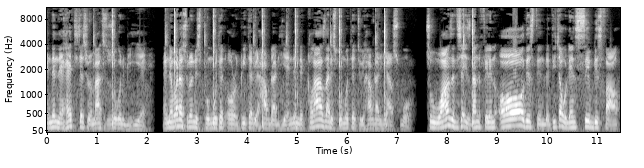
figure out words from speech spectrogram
and then the head teacher's remarks is also going to be here. And then whether student is promoted or repeated we have that here. And then the class that is promoted we have that here as well. So once the teacher is done filling all these things, the teacher will then save this file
